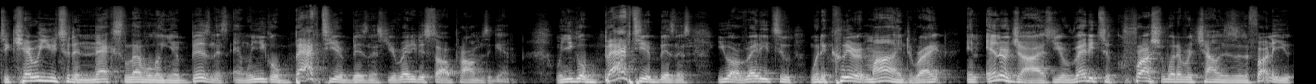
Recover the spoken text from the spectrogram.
to carry you to the next level in your business. And when you go back to your business, you're ready to solve problems again. When you go back to your business, you are ready to, with a clear mind, right? And energized, you're ready to crush whatever challenges in front of you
